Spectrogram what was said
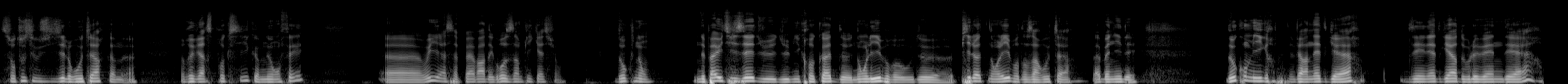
Surtout si vous utilisez le routeur comme reverse proxy, comme nous on fait. Oui, ça peut avoir des grosses implications. Donc non, ne pas utiliser du, microcode non libre ou de pilote non libre dans un routeur. Pas bonne idée. Donc on migre vers Netgear, des Netgear WNDR,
